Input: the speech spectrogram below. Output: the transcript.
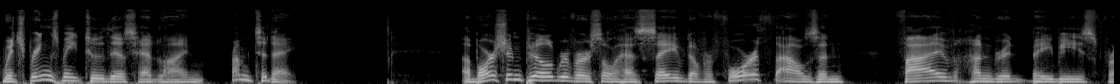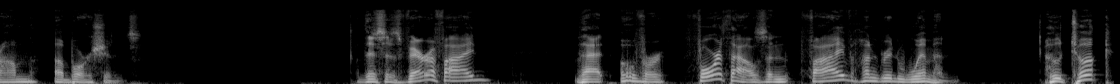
which brings me to this headline from today. Abortion pill reversal has saved over 4,500 babies from abortions. This is verified that over 4,500 women who took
